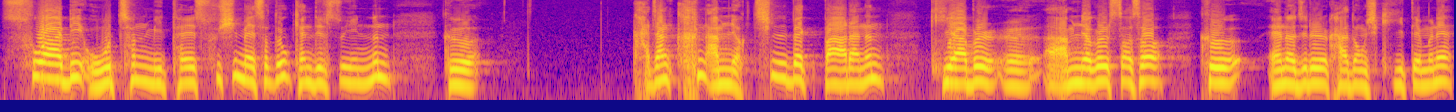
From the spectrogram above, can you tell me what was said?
수압이 5,000m의 수심에서도 견딜 수 있는 그 가장 큰 압력 700바라는 기압을 어, 압력을 써서 그 에너지를 가동시키기 때문에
